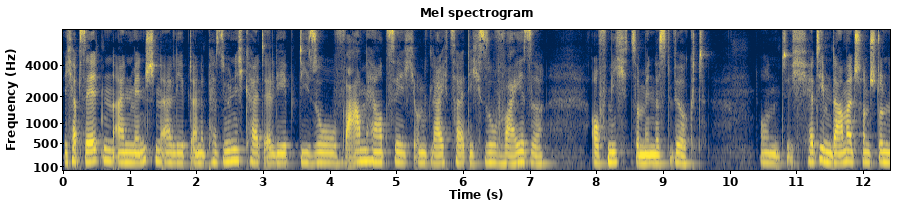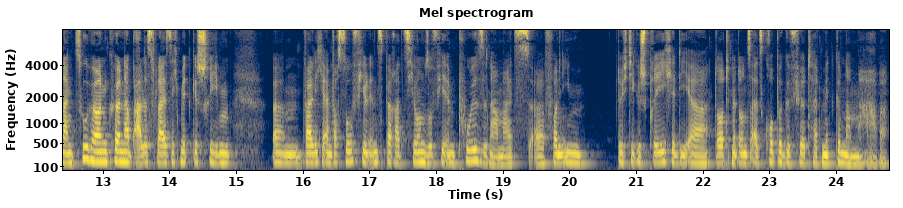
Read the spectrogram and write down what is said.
Ich habe selten einen Menschen erlebt, eine Persönlichkeit erlebt, die so warmherzig und gleichzeitig so weise auf mich zumindest wirkt. Und ich hätte ihm damals schon stundenlang zuhören können, habe alles fleißig mitgeschrieben, ähm, weil ich einfach so viel Inspiration, so viel Impulse damals äh, von ihm durch die Gespräche, die er dort mit uns als Gruppe geführt hat, mitgenommen habe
